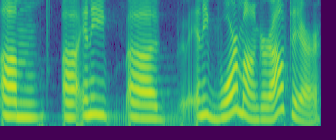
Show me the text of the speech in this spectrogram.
um, uh, any, uh, any warmonger out there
